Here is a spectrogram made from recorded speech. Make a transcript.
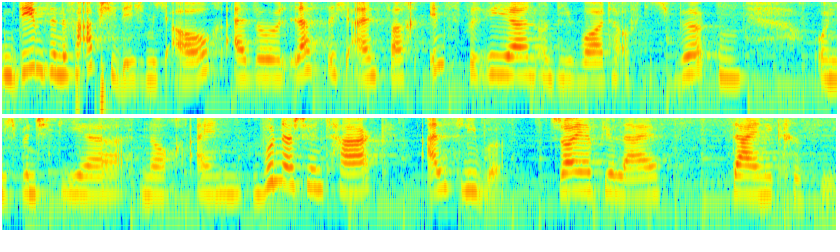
in dem Sinne verabschiede ich mich auch. Also lass dich einfach inspirieren und die Worte auf dich wirken. Und ich wünsche dir noch einen wunderschönen Tag. Alles Liebe. Joy up your life. Deine Chrissy.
